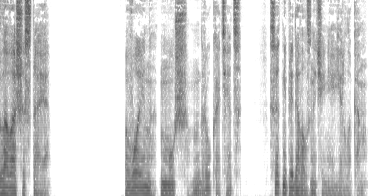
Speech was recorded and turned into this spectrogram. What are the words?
Глава шестая. Воин, муж, друг, отец. Сет не придавал значения ярлыкам.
